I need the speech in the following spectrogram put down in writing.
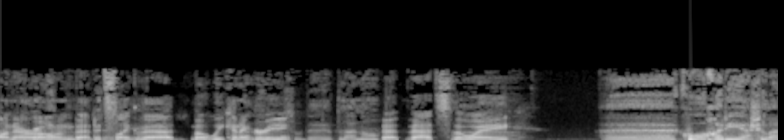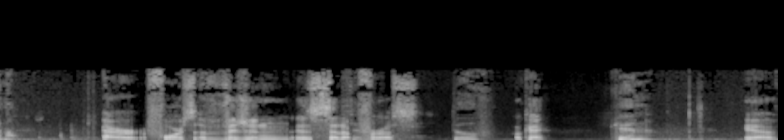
on our own that it's like that, but we can agree that that's the way our force of vision is set up for us. Okay? Yeah.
